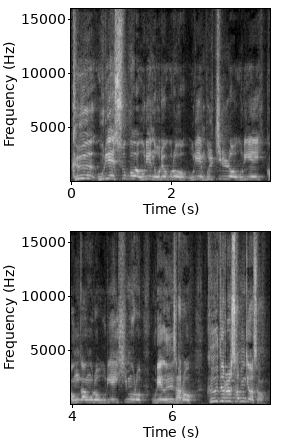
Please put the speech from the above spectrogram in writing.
그 우리의 수고와 우리의 노력으로 우리의 물질로 우리의 건강으로 우리의 힘으로 우리의 은사로 그들을 섬겨서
